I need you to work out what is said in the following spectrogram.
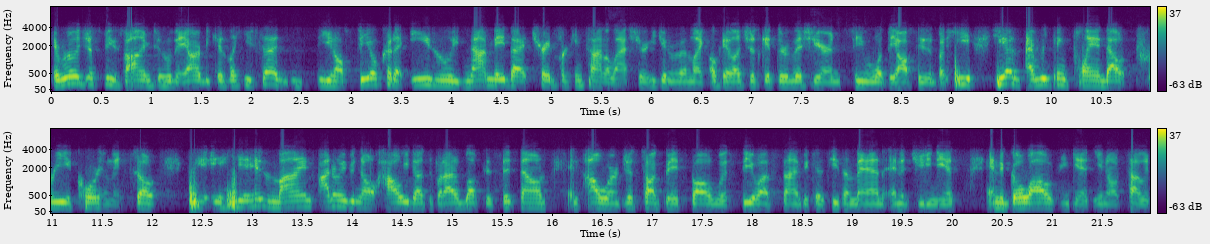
it really just speaks volume to who they are because, like you said, you know, Theo could have easily not made that trade for Quintana last year. He could have been like, okay, let's just get through this year and see what the offseason. But he he has everything planned out pre accordingly. So his mind, I don't even know how he does it, but I'd love to sit down an hour and just talk baseball with Theo Epstein because he's a man and a genius, and to go out and get you know Tyler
